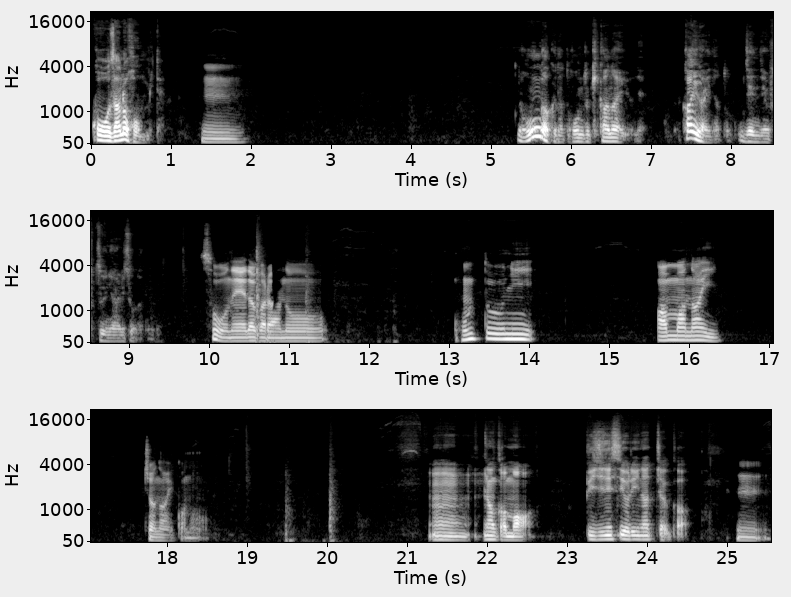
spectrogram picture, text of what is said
講座の本みたいうーん。な。音楽だと本当聞かないよね。海外だと全然普通にありそうだけど。そうね。だから、あの本当に、あんまない、じゃないかな。うん。なんかまあ、ビジネス寄りになっちゃうか。うん。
